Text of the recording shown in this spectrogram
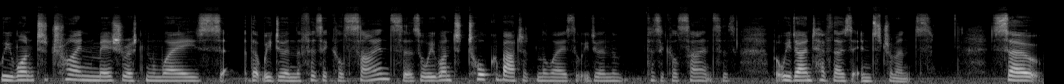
we want to try and measure it in ways that we do in the physical sciences, or we want to talk about it in the ways that we do in the physical sciences, but we don't have those instruments. So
